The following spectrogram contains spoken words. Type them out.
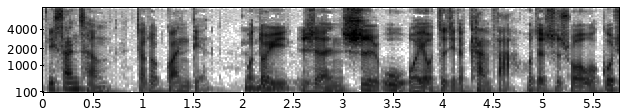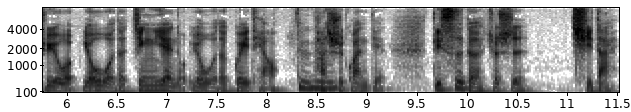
第三层叫做观点，我对于人事物我有自己的看法，或者是说我过去有有我的经验，有我的规条，它是观点。第四个就是期待，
